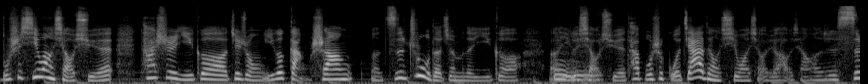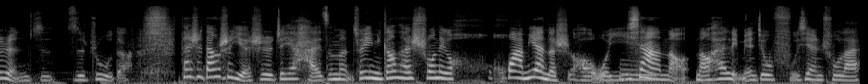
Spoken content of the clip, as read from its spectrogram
不是希望小学，它是一个这种一个港商呃资助的这么的一个呃一个小学，它不是国家这种希望小学，好像是私人资资助的，但是当时也是这些孩子们，所以你刚才说那个画面的时候，我一下脑脑海里面就浮现出来，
